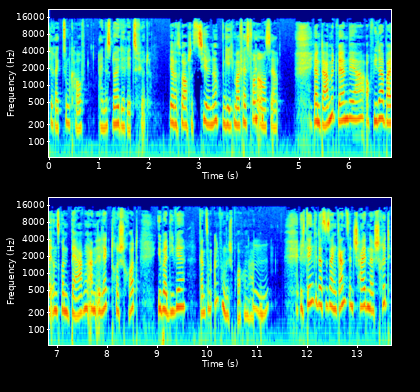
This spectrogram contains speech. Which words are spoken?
direkt zum Kauf eines Neugeräts führt. Ja, das war auch das Ziel, ne? Gehe ich mal fest von aus, ja. Ja, und damit wären wir ja auch wieder bei unseren Bergen an Elektroschrott, über die wir ganz am Anfang gesprochen hatten. Mhm. Ich denke, das ist ein ganz entscheidender Schritt,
